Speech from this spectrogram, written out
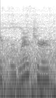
that's for winter.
